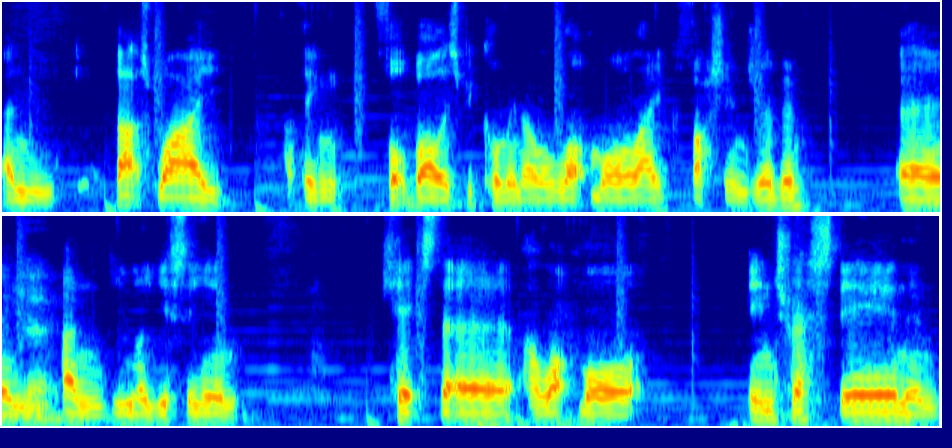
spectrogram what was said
and that's why I think football is becoming a lot more like fashion driven, um, Yeah. and you know you're seeing kits that are a lot more interesting and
